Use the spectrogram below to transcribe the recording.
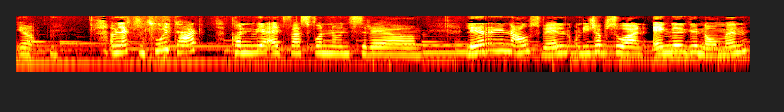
Ja. Am letzten Schultag konnten wir etwas von unserer Lehrerin auswählen und ich habe so einen Engel genommen.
